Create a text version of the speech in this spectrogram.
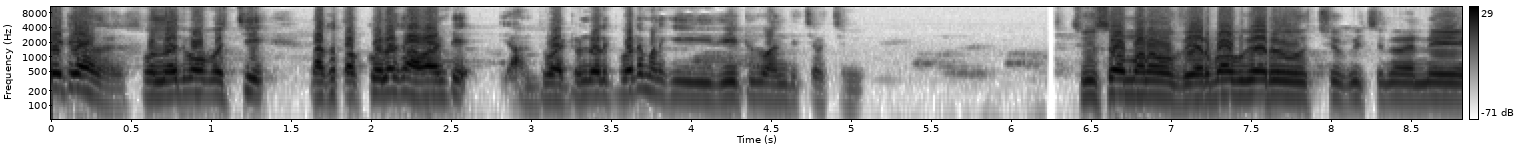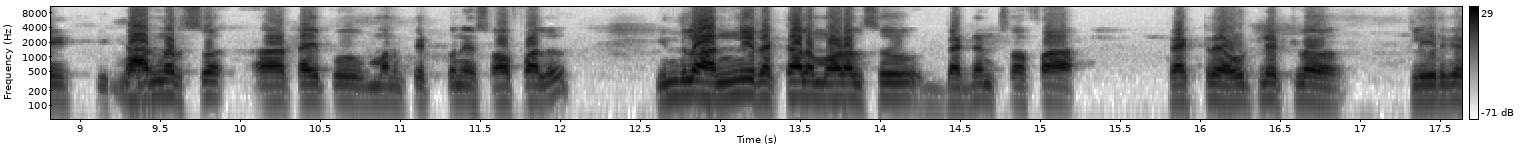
రేట్ కాదు. ఉన్నది బాబు వచ్చి నాకు తక్కువలో కావాలంటే అందుబాటులో వాళ్ళకి కూడా మనకి ఈ రేటు అందించవచ్చండి. చూసాం మనం వీరబాబు గారు చూపించినవన్నీ ఈ టైపు మనం పెట్టుకునే సోఫాలు. ఇందులో అన్ని రకాల models bed and sofa factory అవుట్లెట్లో క్లియర్గా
